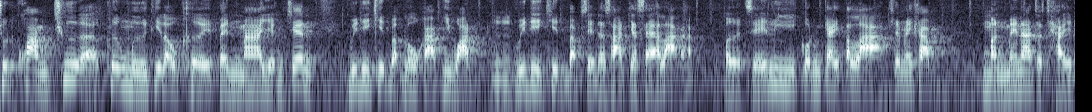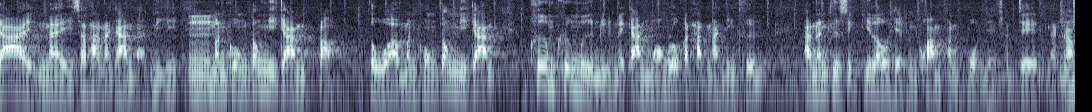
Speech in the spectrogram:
ชุดความเชื่อเครื่องมือที่เราเคยเป็นมาอย่างเช่น วิธีคิดแบบโลกาภิวัตน์วิธีคิดแบบเศรษฐศาสตร์กระแสหลักอะเปิดเสรีกลไกตลาดใช่ไหมครับมันไม่น่าจะใช้ได้ในสถานการณ์แบบนี้อืมมันคงต้องมีการปรับ ตัว มันคงต้องมีการเพิ่มเครื่องมืออื่นในการมองโลกทัศน์มากยิ่งขึ้น อันนั้นคือสิ่งที่เราเห็นความปั่นป่วนอย่างชัดเจนนะครับ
